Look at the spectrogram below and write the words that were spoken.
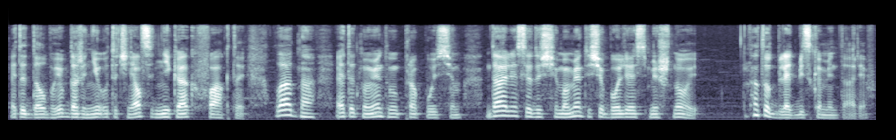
Этот долбоеб даже не уточнялся никак факты. Ладно, этот момент мы пропустим. Далее, следующий момент еще более смешной. А тут, блядь, без комментариев.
